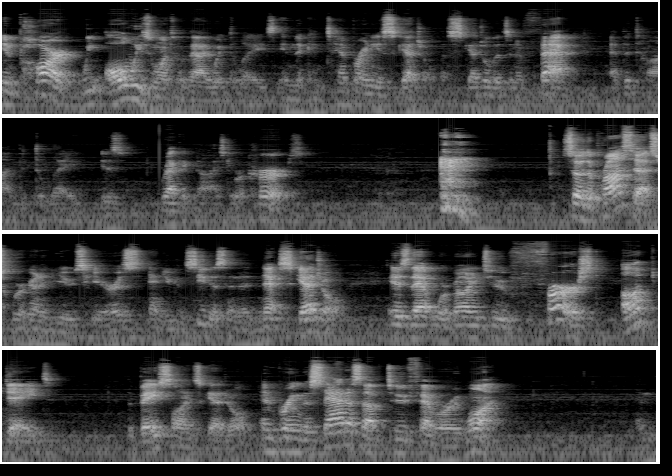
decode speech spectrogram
In part, we always want to evaluate delays in the contemporaneous schedule, a schedule that's in effect at the time the delay is recognized or occurs. so the process we're going to use here is, and you can see this in the next schedule, is that we're going to first update the baseline schedule and bring the status up to February 1. And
